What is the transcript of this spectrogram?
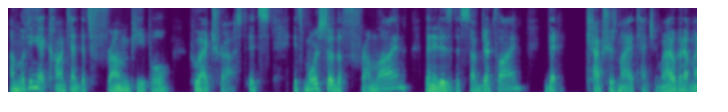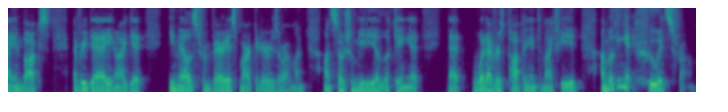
i'm looking at content that's from people who i trust it's it's more so the from line than it is the subject line that captures my attention. When I open up my inbox every day, you know, I get emails from various marketers or I'm on on social media looking at at whatever's popping into my feed. I'm looking at who it's from,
